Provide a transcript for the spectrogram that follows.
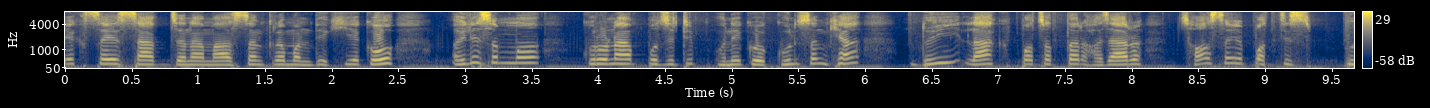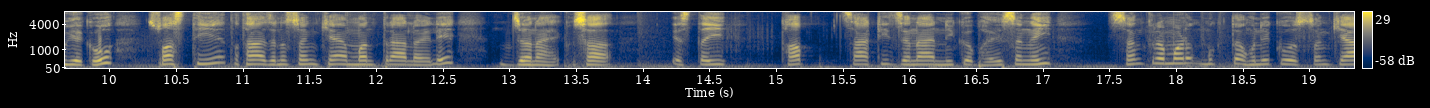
एक सय सातजनामा सङ्क्रमण देखिएको अहिलेसम्म कोरोना पोजिटिभ हुनेको कुल सङ्ख्या दुई लाख पचहत्तर हजार छ सय पच्चिस पुगेको स्वास्थ्य तथा जनसङ्ख्या मन्त्रालयले जनाएको छ। यस्तै थप साठीजना निको भएसँगै सङ्क्रमण मुक्त हुनेको सङ्ख्या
